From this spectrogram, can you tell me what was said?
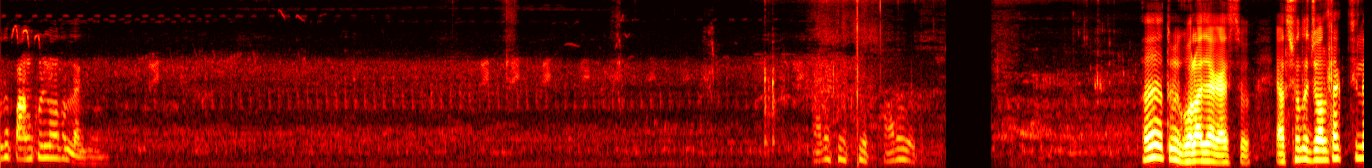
ওগুলো তো পানকুড়ির মতো লাগবে হ্যাঁ তুমি গলা জায়গায় আসছো এত সুন্দর জল থাকছিল।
